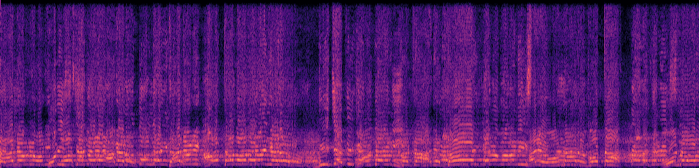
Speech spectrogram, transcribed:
তাহলে উনি পরিষ্কার কথা বলেন কেন? তাহলে উনি কথা বলেন কেন? বিজেপি কেন দেয়নি? আরে কেন বলেনি? আরে ওনার কথা ওনার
